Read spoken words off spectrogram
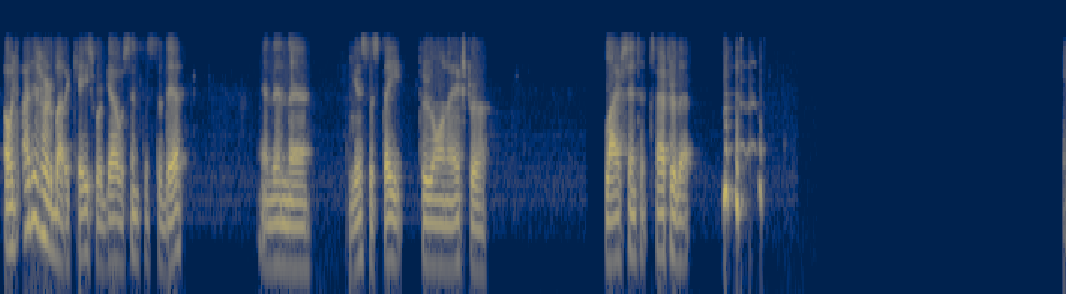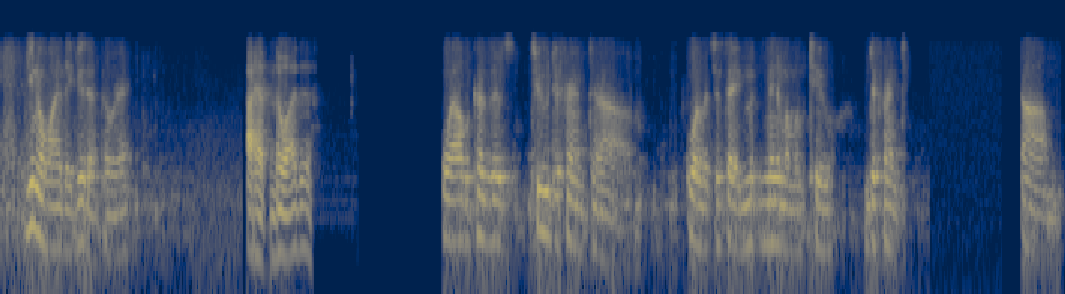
Oh, I just heard about a case where a guy was sentenced to death, and then uh, I guess the state threw on an extra life sentence after that. You know why they do that, though, right? I have no idea. Well, because there's two different, um, well, let's just say m- minimum of two different um,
